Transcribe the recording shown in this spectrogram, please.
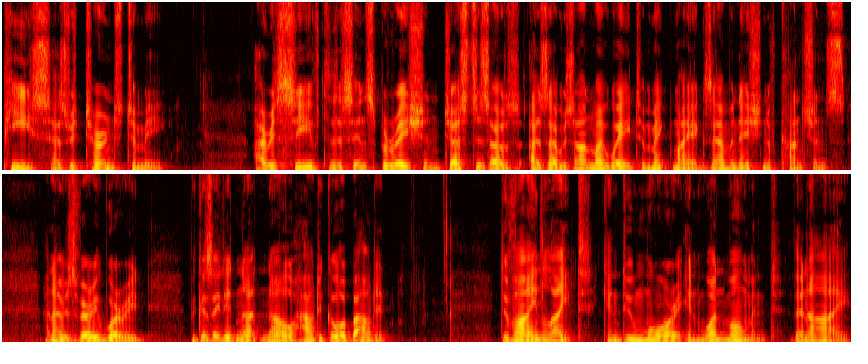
Peace has returned to me. I received this inspiration just as I, was, as I was on my way to make my examination of conscience, and I was very worried because I did not know how to go about it. Divine light can do more in one moment than I,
